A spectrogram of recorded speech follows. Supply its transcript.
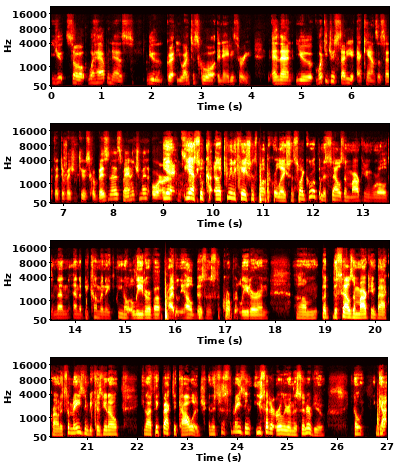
you so what happened is you you went to school in 83 and then you what did you study at kansas at the division two school? Business management or yeah yeah so uh, communications public relations. So i grew up in the sales and marketing world and then ended up becoming a you know a leader of a privately held business the corporate leader. And um, but the sales and marketing background it's amazing because you know you know i think back to college and it's just amazing. You said it earlier in this interview you know God,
